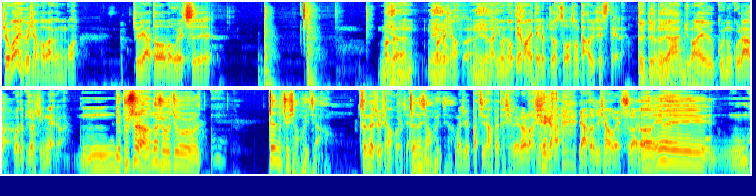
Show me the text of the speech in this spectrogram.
小光有搿想法伐？搿辰光，就夜到勿回去，没搿嗯没个想法，没有啊因为侬谈朋友谈的比较早，从大学就开始谈了，对对对可能㑚女朋友管侬管了会得比较紧眼，对伐？嗯，也不是啊，那时候就真的就想回家，真的就想回家，真的想回家。我就白天上班太吃力了咯，就讲夜到就想回去了。呃，因为嗯，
